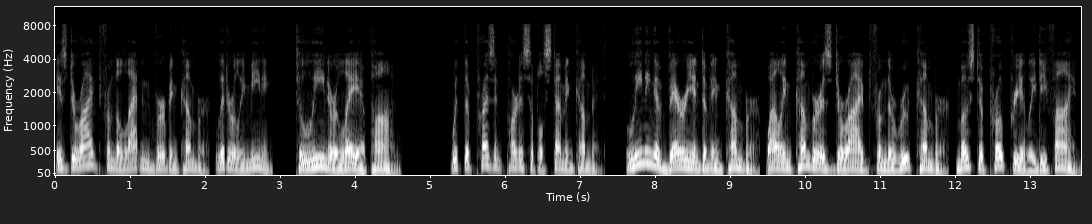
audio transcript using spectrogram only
is derived from the Latin verb incumber, literally meaning, to lean or lay upon, with the present participle stem incumbent. Leaning a variant of encumber, while encumber is derived from the root cumber, most appropriately defined.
